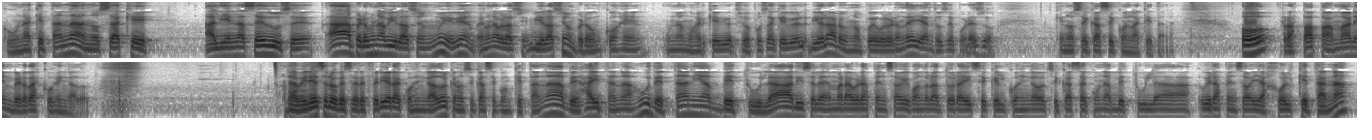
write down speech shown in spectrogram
con una ketana, no sea que alguien la seduce, ah, pero es una violación, muy bien, es una violación, pero un cohen, una mujer que su esposa que violaron, no puede volver de ella, entonces por eso que no se case con la ketana. O raspapa amar en verdad es cojengador. Es lo que se refería era cojengador, que no se case con ketana, vejaitanahu de Tania betula, dice la Emara, hubieras pensado que cuando la Torah dice que el cojengador se casa con una betula, hubieras pensado yahol ketana,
